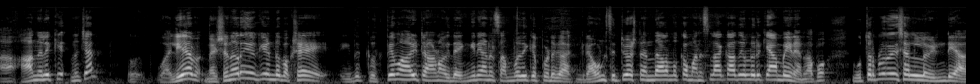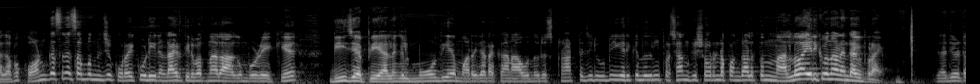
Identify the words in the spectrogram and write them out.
ആ- നിലയ്ക്ക് എന്ന് വെച്ചാൽ വലിയ മെഷീനറി ഒക്കെ ഉണ്ട്. പക്ഷേ ഇത് കൃത്യമായിട്ടാണോ ഇത് എങ്ങനെയാണ് സംവദിക്കപ്പെടുക? ഗ്രൗണ്ട് സിറ്റുവേഷൻ എന്താണെന്നൊക്കെ മനസ്സിലാക്കാതെയുള്ള ഒരു ക്യാമ്പയിനായിരുന്നു അപ്പോൾ ഉത്തർപ്രദേശ് അല്ലല്ലോ ഇന്ത്യ ആകും. അപ്പോൾ കോൺഗ്രസിനെ സംബന്ധിച്ച് കുറെ കൂടി രണ്ടായിരത്തി ഇരുപത്തിനാല് ആകുമ്പോഴേക്ക് ബി ജെ പി അല്ലെങ്കിൽ മോദിയെ മറികടക്കാനാവുന്ന ഒരു സ്ട്രാറ്റജി രൂപീകരിക്കുന്നതിൽ പ്രശാന്ത് കിഷോറിന്റെ പങ്കാളിത്തം നല്ലതായിരിക്കുമെന്നാണ് എന്റെ അഭിപ്രായം. രാജുവേട്ട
